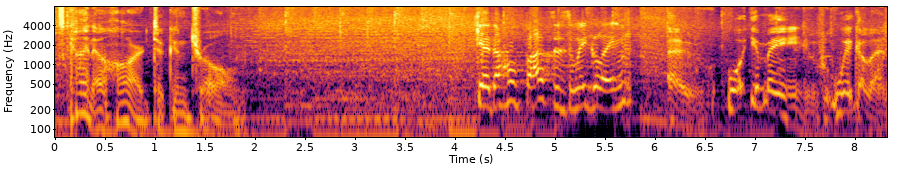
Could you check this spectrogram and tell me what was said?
It's kinda hard to control. Yeah, the whole bus is wiggling. Oh, what you mean, wiggling?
